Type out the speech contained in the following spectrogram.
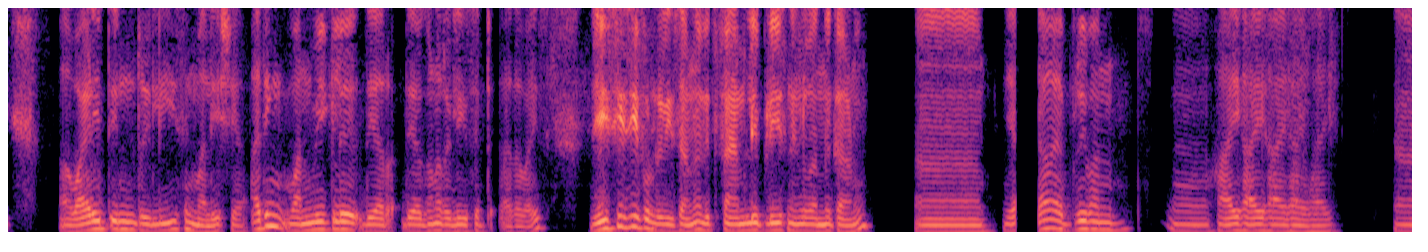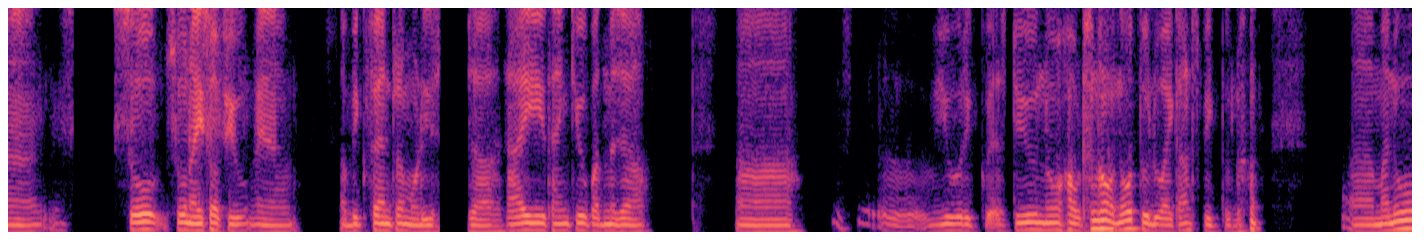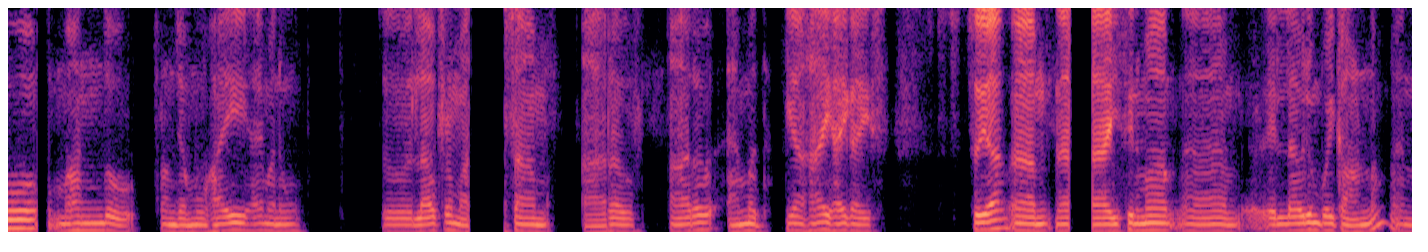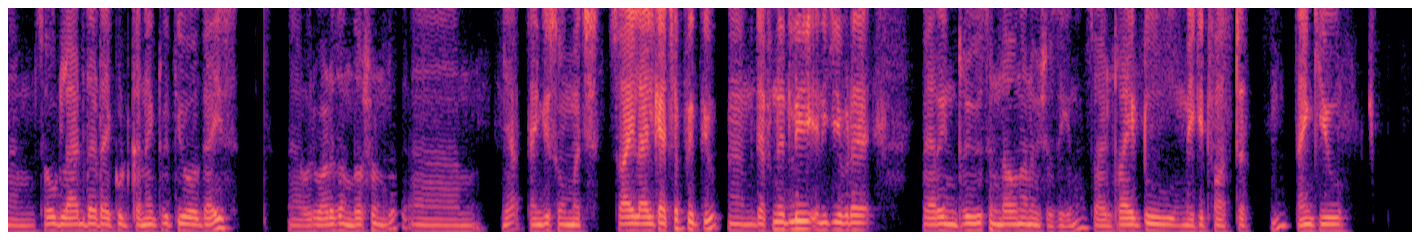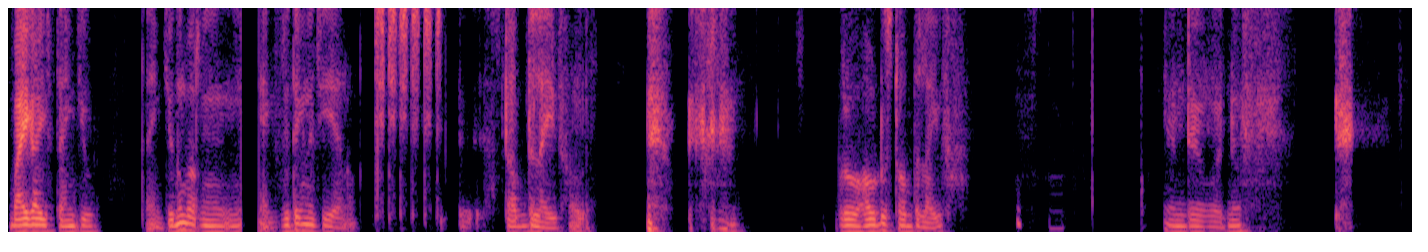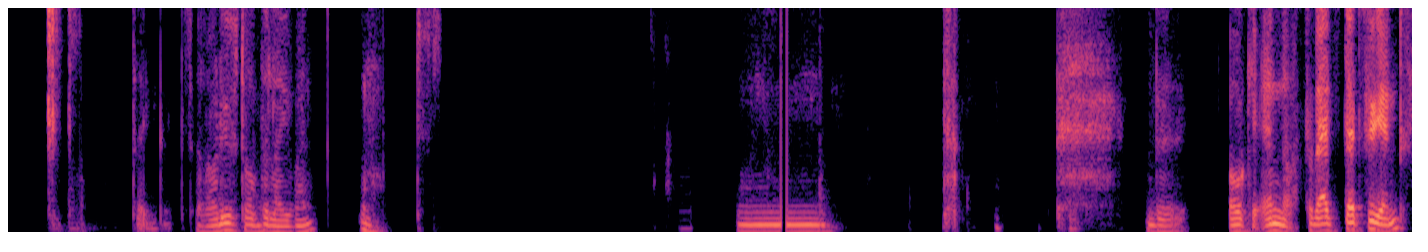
why it in release in Malaysia I think one വീക്കിൽ they are they are gonna release it otherwise G C C full റിലീസാണ് with family please നിങ്ങൾ വന്ന് കാണും. Everyone hi hi hi hi hi so so nice of you. Uh, a big fan from odisha. Hi thank you padmaja. Uh, view request do you know how to know no tulu. I can't speak tulu. Uh, manu mahando from jammu. Hi hi manu. So love from assam arav arav ahmed. Yeah hi hi guys. So yeah um, uh, ഈ സിനിമ എല്ലാവരും പോയി കാണണം. And so glad that I could connect with you guys ഒരുപാട് സന്തോഷമുണ്ട്. Thank you so much so I I catch up with you definitely എനിക്ക് ഇവിടെ വേറെ ഇന്റർവ്യൂസ് ഉണ്ടാവും എന്നാണ് വിശ്വസിക്കുന്നത് so I try to make it faster thank you bye guys thank you thank you എന്ന് പറഞ്ഞു എക്സിറ്റ് എങ്ങനെ ചെയ്യാനോ. Stop the life bro how to stop the life And uh, what no. Thank God. So how do you stop the live one? mm. the, okay, and now so that's that's the end.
